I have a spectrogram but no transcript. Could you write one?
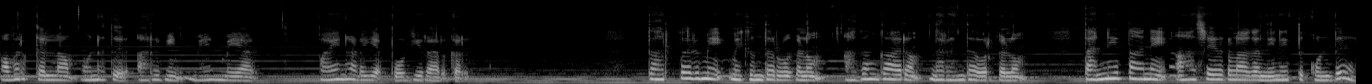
அவர்க்கெல்லாம் உனது அறிவின் மேன்மையால் பயனடைய போகிறார்கள். தற்பெருமை மிகுந்தவர்களும் அகங்காரம் நிறைந்தவர்களும் தன்னைத்தானே ஆசிரியர்களாக நினைத்து கொண்டு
